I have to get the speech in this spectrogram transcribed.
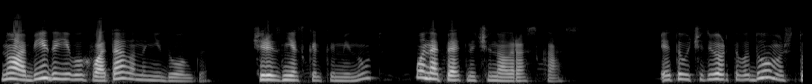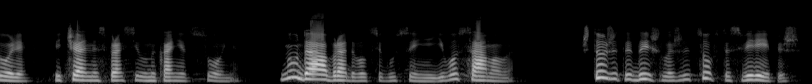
Но обиды его хватало на недолго. Через несколько минут он опять начинал рассказ. «Это у четвертого дома, что ли?» — печально спросил наконец Соня. «Ну да», — обрадовался Гусыня, — «его самого». «Что же ты дышала, жильцов-то свирепишь?»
